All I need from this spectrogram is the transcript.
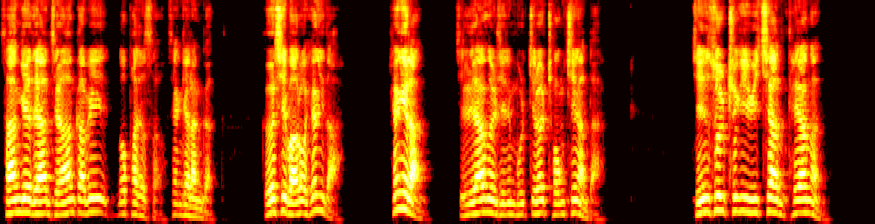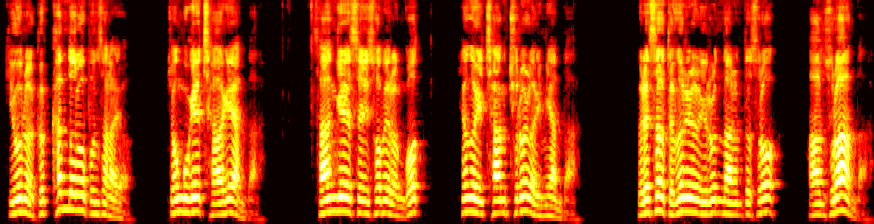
상계에 대한 저항값이 높아져서 생겨난 것. 그것이 바로 형이다. 형이란 질량을 지닌 물질을 총칭한다. 진술축이 위치한 태양은 기운을 극한도로 분산하여 종국에 처하게 한다. 상계에서의 소멸은 곧 형의 창출을 의미한다. 그래서 덩어리를 이룬다는 뜻으로 한수라 한다.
